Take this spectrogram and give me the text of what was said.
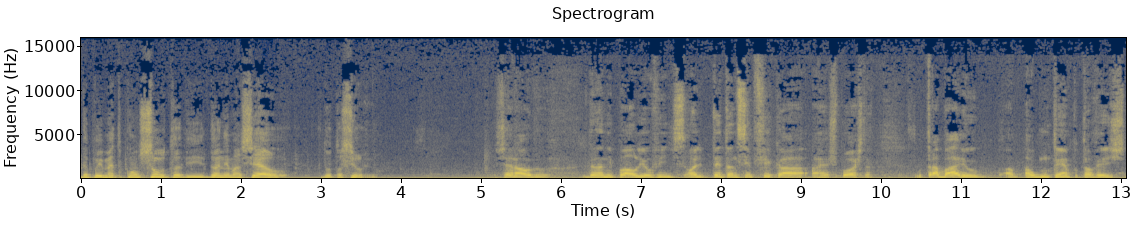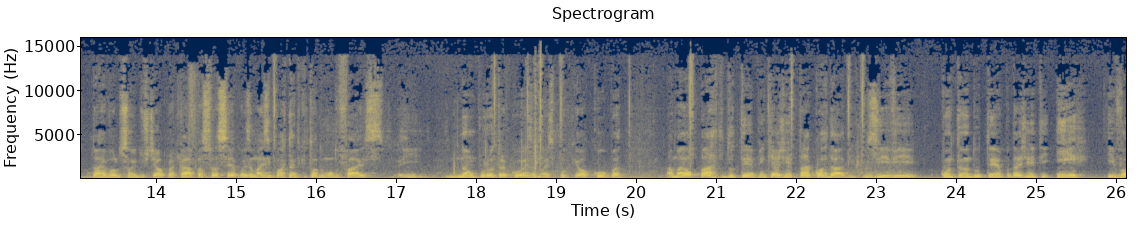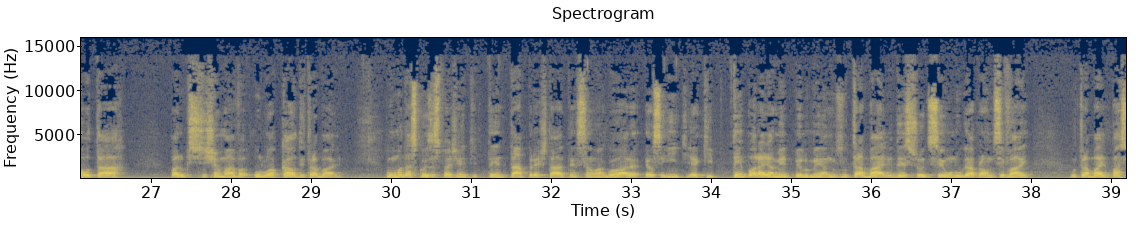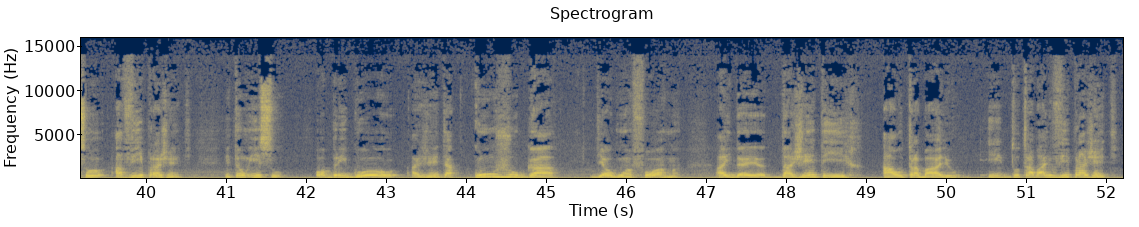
depoimento consulta de Dani Marcel, doutor Silvio. Geraldo, Dani, Paulo e ouvintes, olha, tentando simplificar a resposta, o trabalho, há algum tempo, talvez da Revolução Industrial para cá, passou a ser a coisa mais importante que todo mundo faz. E não por outra coisa, mas porque ocupa a maior parte do tempo em que a gente está acordado, inclusive contando o tempo da gente ir e voltar para o que se chamava o local de trabalho. Uma das coisas para a gente tentar prestar atenção agora é o seguinte: é que, temporariamente pelo menos, o trabalho deixou de ser um lugar para onde se vai. O trabalho passou a vir para a gente. Então, isso obrigou a gente a conjugar, de alguma forma, a ideia da gente ir ao trabalho e do trabalho vir para a gente.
